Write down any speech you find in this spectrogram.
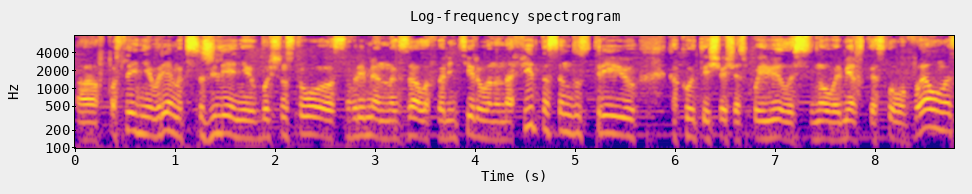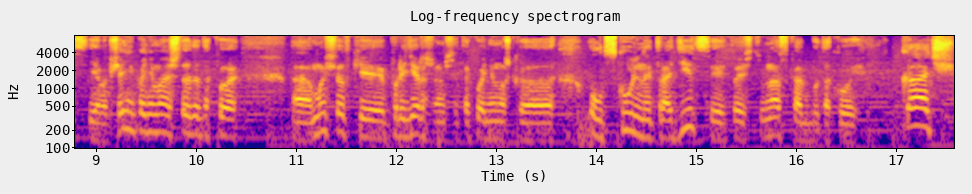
а, в последнее время, к сожалению, большинство современных залов ориентировано на фитнес-индустрию. Какое-то еще сейчас появилось новое мерзкое слово «wellness». Я вообще не понимаю, что это такое. А, мы все-таки придерживаемся такой немножко олдскульной традиции. То есть у нас как бы такой кач,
